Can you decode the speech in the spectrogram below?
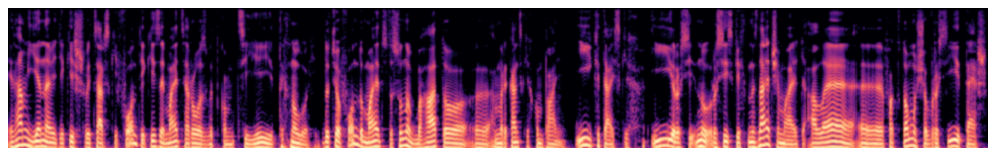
І там є навіть якийсь швейцарський фонд, який займається розвитком цієї технології. До цього фонду мають стосунок багато е, американських компаній, і китайських, і росі... ну, російських не знаю, чи мають, але факт в тому, що в Росії теж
